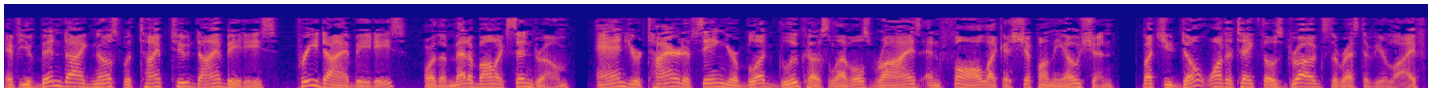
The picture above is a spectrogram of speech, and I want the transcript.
If you've been diagnosed with type 2 diabetes, prediabetes, or the metabolic syndrome, and you're tired of seeing your blood glucose levels rise and fall like a ship on the ocean, but you don't want to take those drugs the rest of your life,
